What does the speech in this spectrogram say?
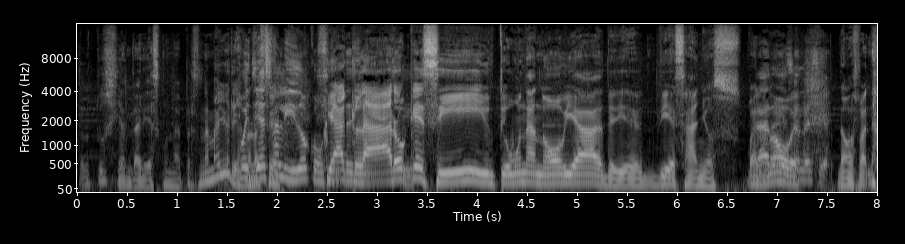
Pero tú sí andarías con una persona mayor. Pues no ya he salido con Sí, ah, claro sí. que sí. Tuvo una novia de 10 años. Bueno, Claro, no, eso no es cierto. no, bueno,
